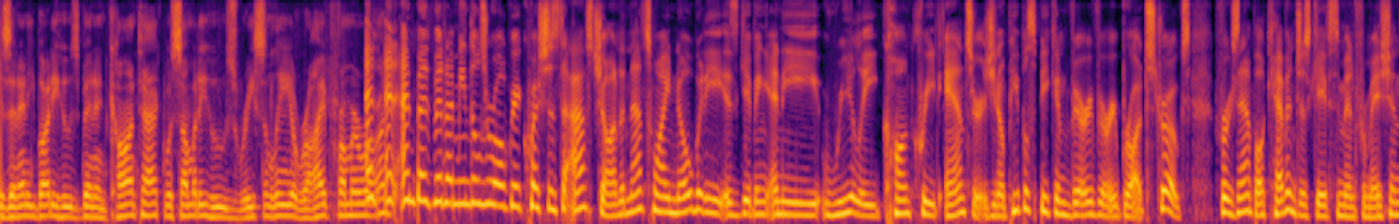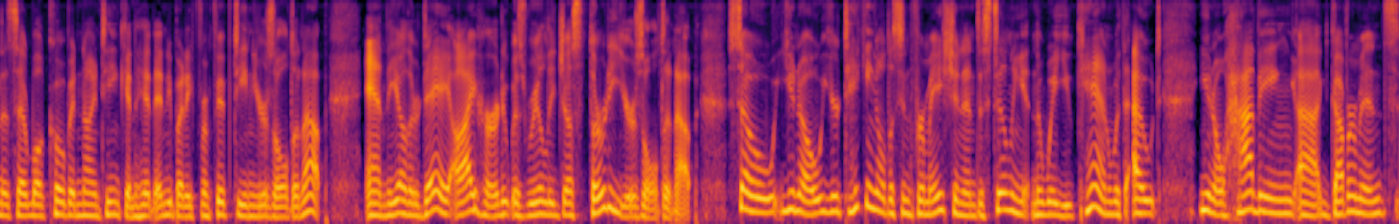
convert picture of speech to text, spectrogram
Is it anybody who's been in contact with somebody who's recently arrived from Iran? And, and, and, but, but I mean, those are all great questions to ask, John, and that's why nobody is giving any really concrete answers. You know, people speak in very, very broad strokes. For example, Kevin just gave some information that said, well, COVID 19 can hit anybody from 15 years old and up. And the other day, I heard it was really just 30 years old and up. So, you know, you're taking all this information and distilling it in the way you can without, you know, having uh, governments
